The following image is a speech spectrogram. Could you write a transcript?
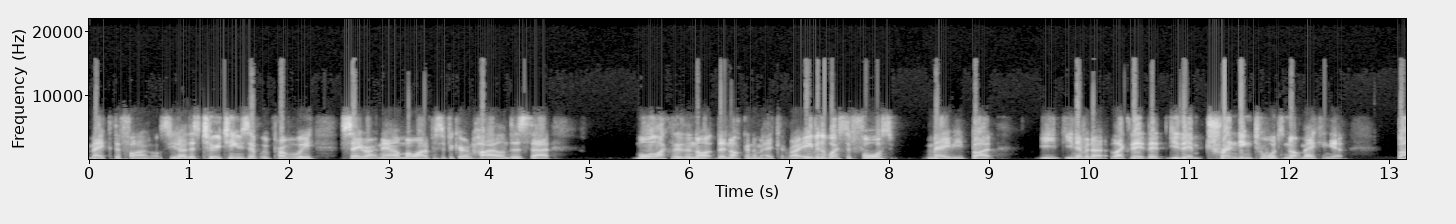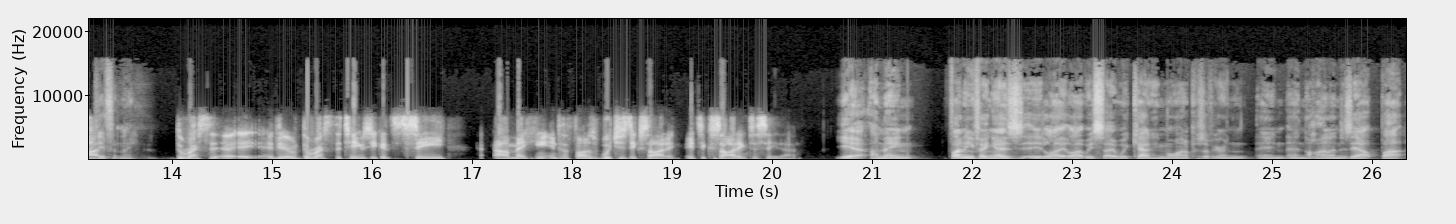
make the finals. You know, there's two teams that we probably say right now, Moana Pacifica and Highlanders, that more likely than not they're not going to make it, right? Even the Western Force, maybe, but you, you never know. Like they, they they're trending towards not making it. But definitely the rest of uh, uh, the, the rest of the teams you could see uh, making it into the finals, which is exciting. It's exciting to see that. Yeah, I mean, funny thing is, it, like like we say, we're counting Moana Pacifica and, and, and the Highlanders out, but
